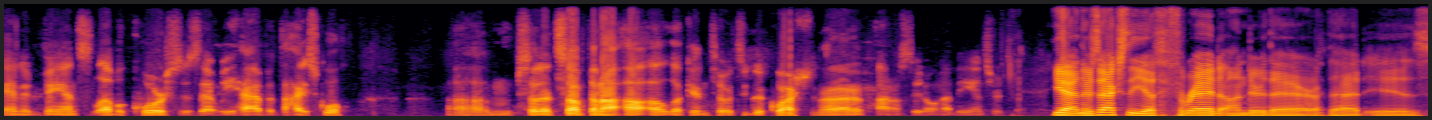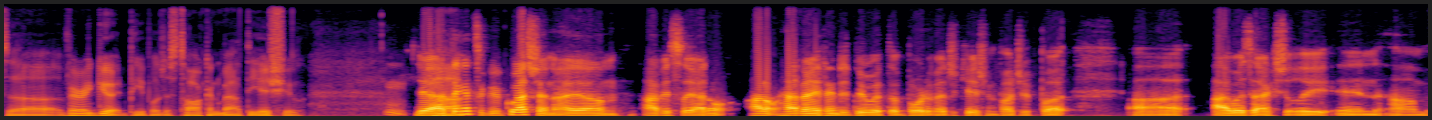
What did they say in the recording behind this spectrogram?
and advanced level courses that we have at the high school. Um, so that's something I'll, I'll look into. It's a good question. I honestly don't have the answer to. Yeah, and there's actually a thread under there that is uh, very good. People just talking about the issue. Yeah, Uh, I think it's a good question. I um obviously I don't I don't have anything to do with the Board of Education budget, but uh, I was actually in um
